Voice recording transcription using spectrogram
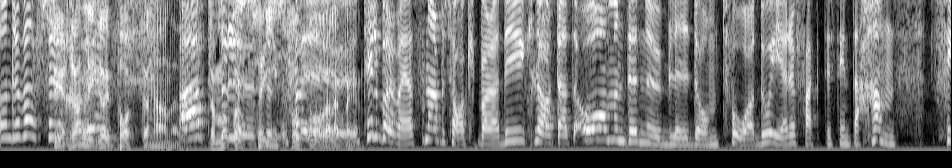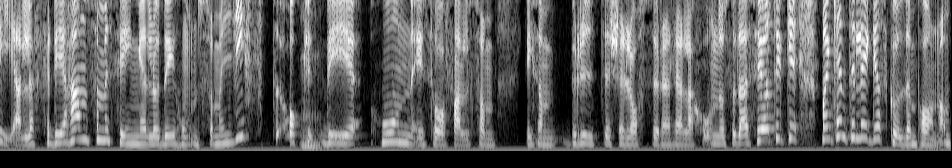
Undrar varför... Syrran eh, ligger i potten här nu. Absolut. De har precis fått För- relation. Till att börja med, snabb sak bara. Det är ju klart att om det nu blir de två, då är det faktiskt inte hans fel. För det är han som är singel och det är hon som är gift. Och Mm. det är hon i så fall som liksom bryter sig loss ur en relation och sådär. Så jag tycker, man kan inte lägga skulden på honom.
